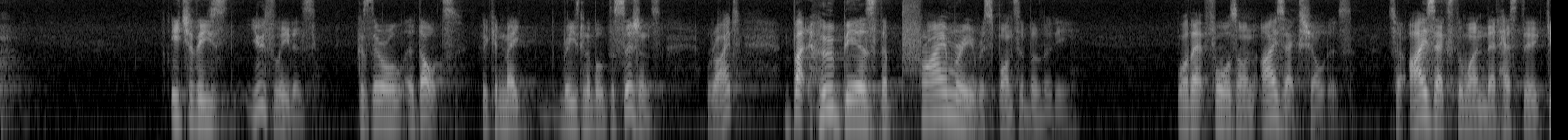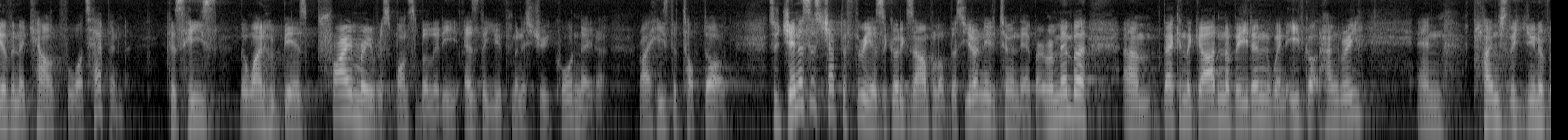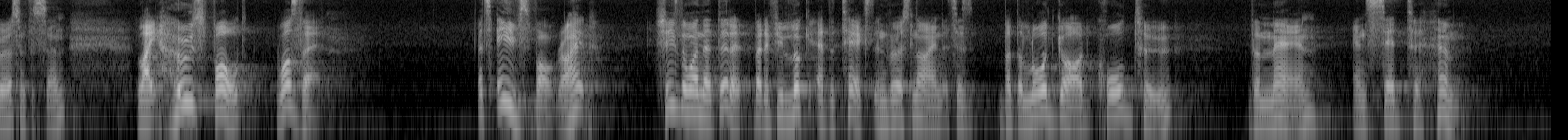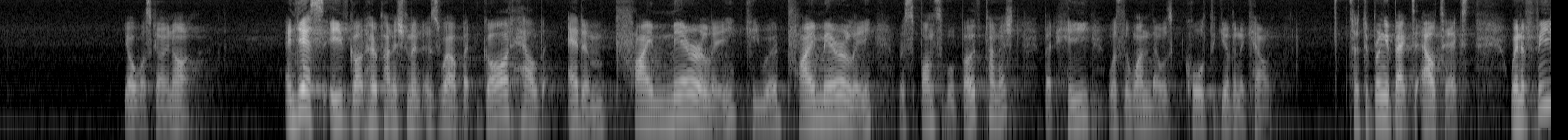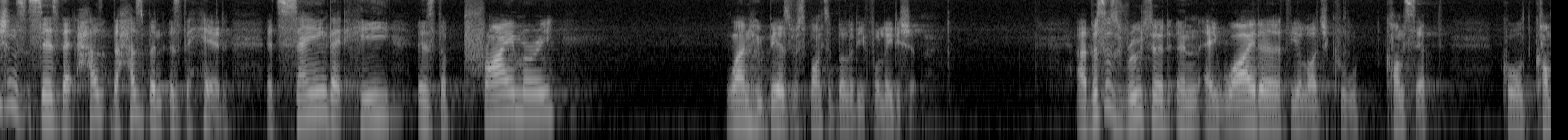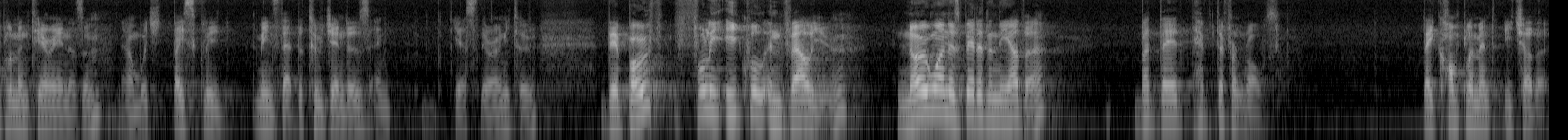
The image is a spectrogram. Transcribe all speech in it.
each of these youth leaders, because they're all adults who can make reasonable decisions, right? But who bears the primary responsibility? Well, that falls on Isaac's shoulders. So Isaac's the one that has to give an account for what's happened, because he's the one who bears primary responsibility as the youth ministry coordinator, right? He's the top dog. So Genesis chapter 3 is a good example of this. You don't need to turn there, but remember um, back in the Garden of Eden when Eve got hungry and plunge the universe into sin. Like, whose fault was that? It's Eve's fault, right? She's the one that did it. But if you look at the text in verse 9, it says, But the Lord God called to the man and said to him, Yo, what's going on? And yes, Eve got her punishment as well, but God held Adam primarily, keyword, primarily responsible, both punished, but he was the one that was called to give an account. So, to bring it back to our text, when Ephesians says that the husband is the head, it's saying that he is the primary one who bears responsibility for leadership. Uh, this is rooted in a wider theological concept called complementarianism, um, which basically means that the two genders, and yes, there are only two, they're both fully equal in value. No one is better than the other, but they have different roles. They complement each other.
